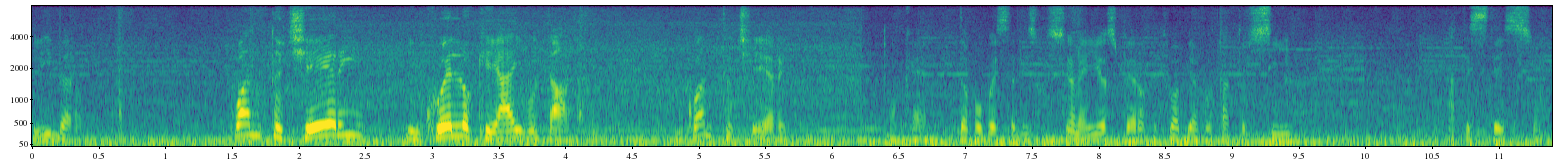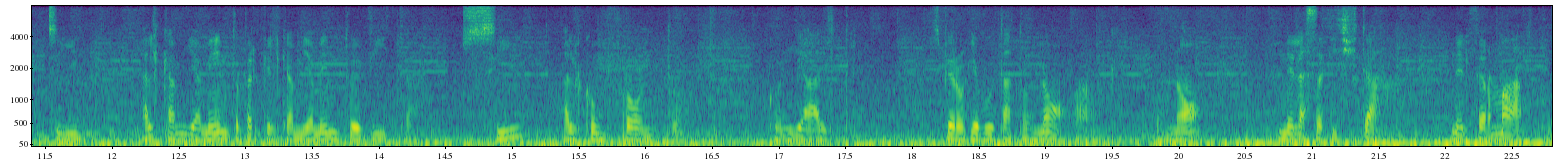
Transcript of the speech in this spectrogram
libero. Quanto c'eri in quello che hai votato? In quanto c'eri? Dopo questa discussione io spero che tu abbia votato sì a te stesso, sì al cambiamento perché il cambiamento è vita, sì al confronto con gli altri. Spero che hai votato no anche, no nella staticità, nel fermarti,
